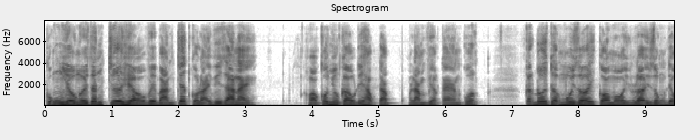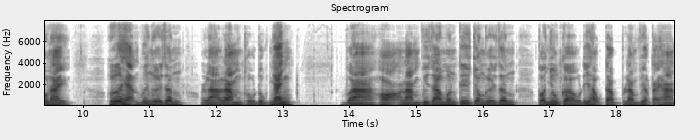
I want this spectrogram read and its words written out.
Cũng nhiều người dân chưa hiểu về bản chất của loại visa này. Họ có nhu cầu đi học tập, làm việc tại Hàn Quốc. Các đối tượng môi giới cò mồi lợi dụng điều này, hứa hẹn với người dân là làm thủ tục nhanh và họ làm visa multi cho người dân có nhu cầu đi học tập, làm việc tại Hàn.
